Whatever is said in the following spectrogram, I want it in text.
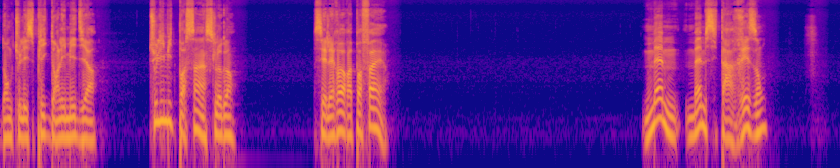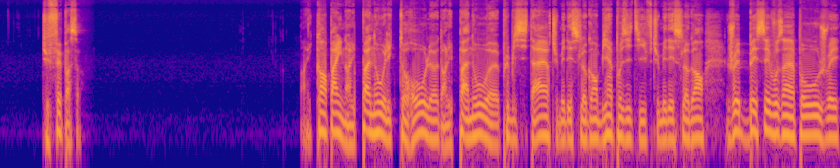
Donc tu l'expliques dans les médias. Tu limites pas ça à un slogan. C'est l'erreur à pas faire. Même, même si tu as raison, tu fais pas ça. Dans les campagnes, dans les panneaux électoraux, dans les panneaux euh, publicitaires, tu mets des slogans bien positifs. Tu mets des slogans je vais baisser vos impôts, je vais,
